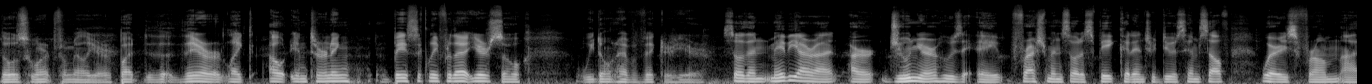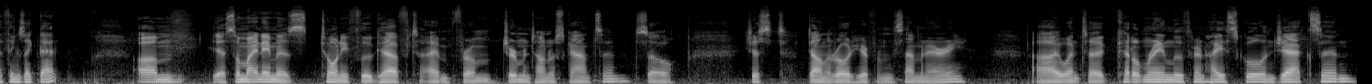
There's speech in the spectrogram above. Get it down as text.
those who aren't familiar. But they're like out interning basically for that year, so we don't have a vicar here. So then maybe our uh, our junior, who's a freshman, so to speak, could introduce himself, where he's from, uh, things like that. Um, yeah, so my name is Tony Flugheft. I'm from Germantown, Wisconsin, so just down the road here from the seminary. Uh, I went to Kettle Moraine Lutheran High School in Jackson.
